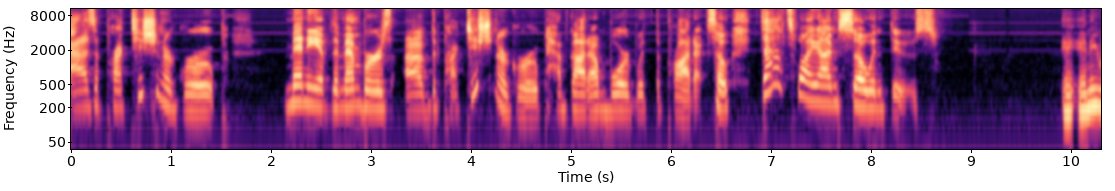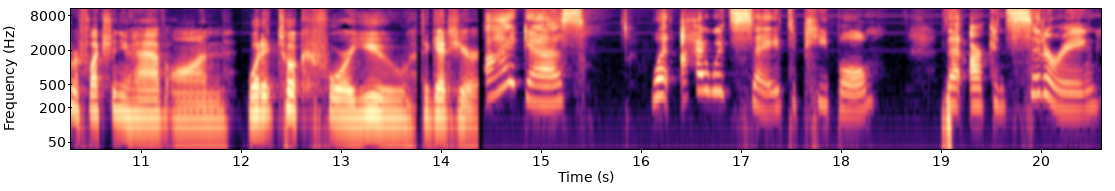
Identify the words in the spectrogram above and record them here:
as a practitioner group, many of the members of the practitioner group have got on board with the product. So that's why I'm so enthused. Any reflection you have on what it took for you to get here? I guess what I would say to people that are considering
